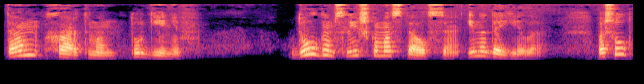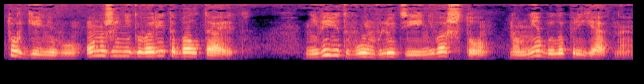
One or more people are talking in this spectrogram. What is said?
Там Хартман, Тургенев. Долгом слишком остался, и надоело. Пошел к Тургеневу, он уже не говорит, а болтает. Не верит в ум, в людей, ни во что, но мне было приятно.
